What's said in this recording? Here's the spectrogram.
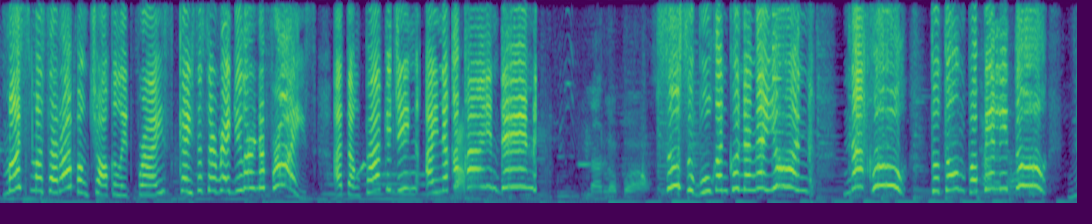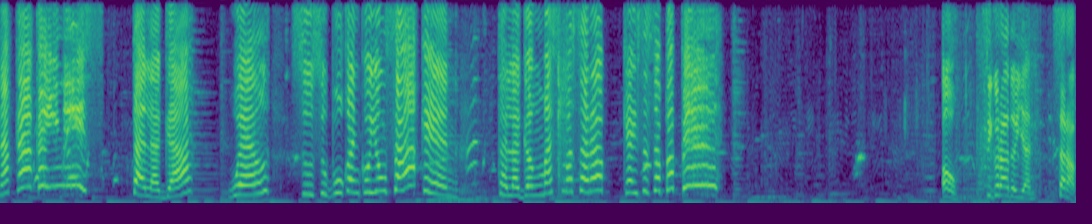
Mas masarap ang chocolate fries kaysa sa regular na fries! At ang packaging ay nakakain din! Susubukan ko na ngayon! Naku! Totoong papel ito! Nakakainis! Talaga? Well, susubukan ko yung sa akin! Talagang mas masarap kaysa sa papel! Oh, sigurado yan. Sarap.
